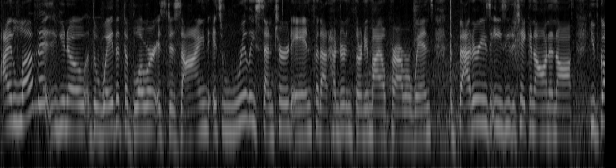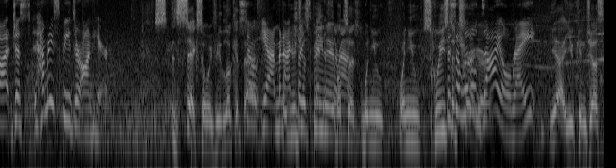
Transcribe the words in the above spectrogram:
I love that, you know, the way that the blower is designed, it's really centered in for that 130 mile per hour winds. The battery is easy to take it on and off. You've got just, how many speeds are on here? S- Six, so if you look at So, that. yeah, I'm gonna actually you're just spin being this able around. to, when you, when you squeeze Just the a little dial, right? Yeah, you can just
